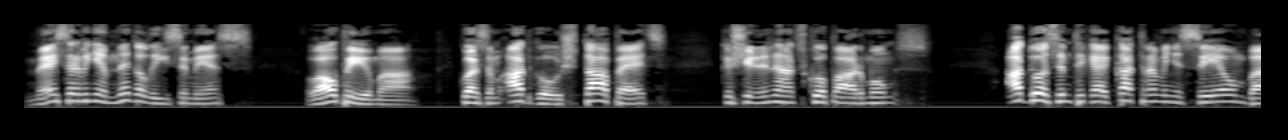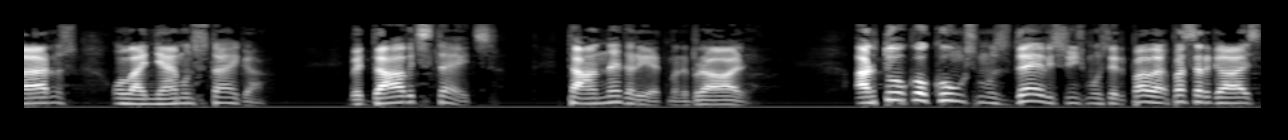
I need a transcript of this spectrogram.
Mēs ar viņiem nedalīsimies laupījumā, ko esam atguvuši tāpēc, ka šī nenāca kopā ar mums. Atdosim tikai katram viņa sievu un bērnus, un lai ņem un staigā. Bet Dāvids teica, tā nedariet, mani brāļi. Ar to, ko kungs mums devis, viņš mūs ir pasargājis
